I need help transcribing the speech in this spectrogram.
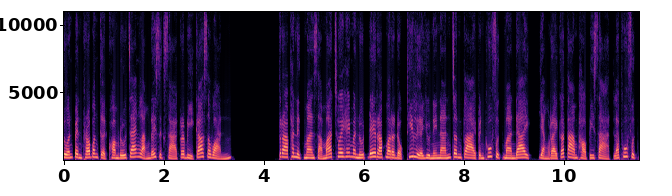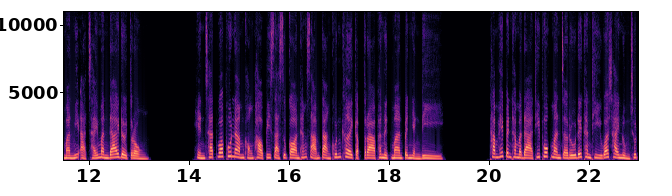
ล้วนเป็นเพราะบังเกิดความรู้แจ้งหลังได้ศึกษากระบี่เก้าสวรรค์ ตราผนึกมารสามารถช่วยให้มนุษย์ได้รับมรดกที่เหลืออยู่ในนั้นจนกลายเป็นผู้ฝึกมารได้ อย่างไรก็ตามเผ่าปีศาจและผู้ฝึกมันมิอาจใช้มันได้โดยตรงเห็นชัดว่าผู้นำของเผ่าปีศาจสุกรทั้งสามต่างคุ้นเคยกับตราผนึกมารเป็นอย่างดี ทำให้เป็นธรรมดาที่พวกมันจะรู้ได้ทันทีว่าชายหนุ่มชุด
